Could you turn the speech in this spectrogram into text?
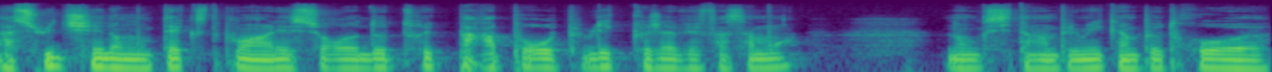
à switcher dans mon texte pour aller sur euh, d'autres trucs par rapport au public que j'avais face à moi. Donc, si t'as un public un peu trop, euh,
